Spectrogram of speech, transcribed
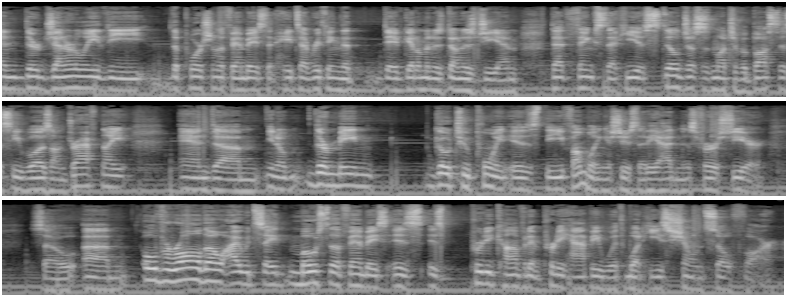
and they're generally the the portion of the fan base that hates everything that Dave Gettleman has done as GM, that thinks that he is still just as much of a bust as he was on draft night, and um, you know their main go-to point is the fumbling issues that he had in his first year. So um, overall, though, I would say most of the fan base is is pretty confident, pretty happy with what he's shown so far.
